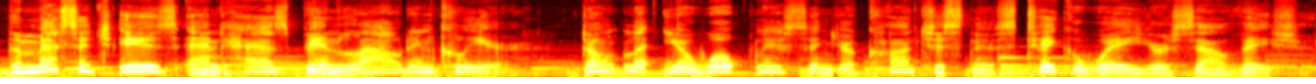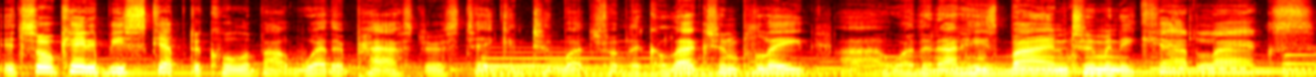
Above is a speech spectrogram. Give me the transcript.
The message is and has been loud and clear. Don't let your wokeness and your consciousness take away your salvation. It's okay to be skeptical about whether pastor is taking too much from the collection plate, uh, whether or not he's buying too many Cadillacs,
